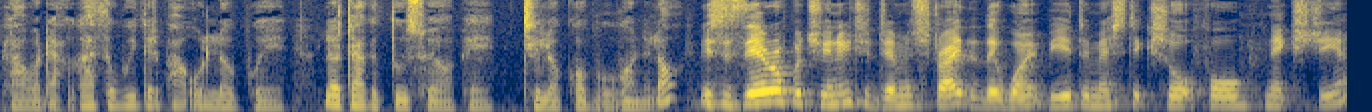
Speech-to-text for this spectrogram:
ဖလာဝဒါကသဝီတိတဖာအိုလောပွဲလတကတူဆွဲော်ဖဲတီလောကဘူးကောနေလော This is their opportunity to demonstrate that there won't be a domestic shortfall next year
